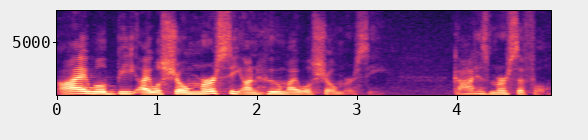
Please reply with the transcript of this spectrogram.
I will be, I will show mercy on whom I will show mercy. God is merciful.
